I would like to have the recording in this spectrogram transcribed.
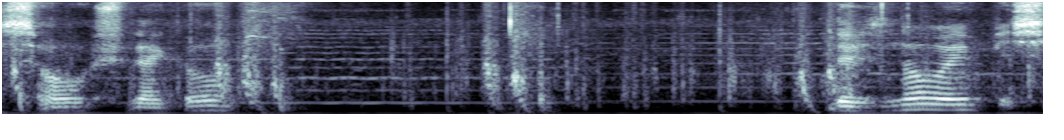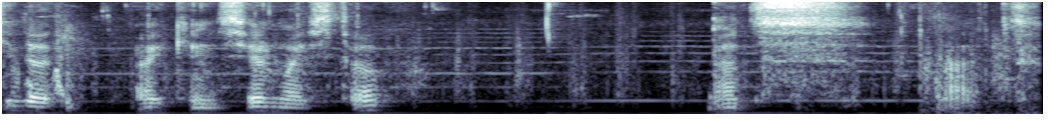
So should I go? there is no NPC that I can sell my stuff. That's not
